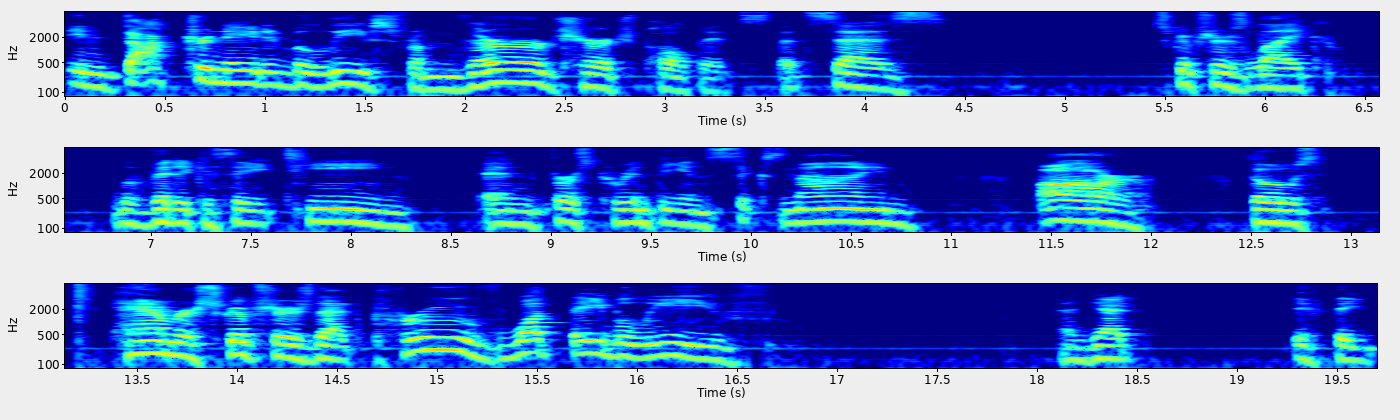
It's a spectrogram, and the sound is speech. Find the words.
indoctrinated beliefs from their church pulpits that says scriptures like Leviticus 18 and 1 Corinthians 6 9 are those hammer scriptures that prove what they believe. And yet, if they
